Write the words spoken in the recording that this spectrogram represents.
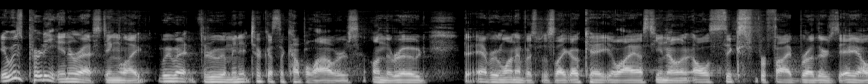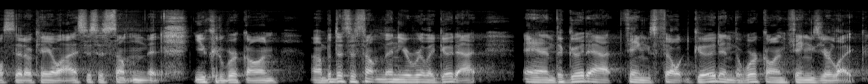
It was pretty interesting. Like we went through. I mean, it took us a couple hours on the road. Every one of us was like, okay, Elias, you know, and all six or five brothers, they all said, okay, Elias, this is something that you could work on, um, but this is something that you're really good at. And the good at things felt good, and the work on things, you're like,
